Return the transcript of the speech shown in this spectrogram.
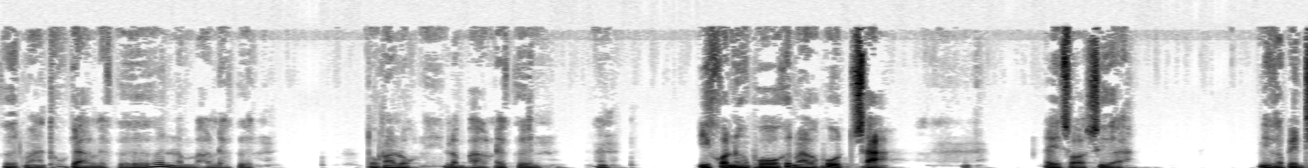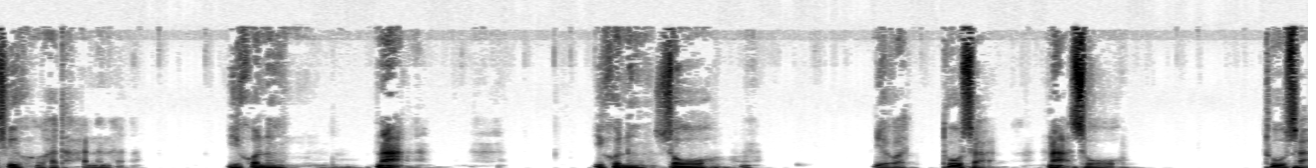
เกิดมาทุกอย่างเหลือเกินลำบากเหลือเกินตกนรกนี่ลำบากเหลือเกินอีกคนหนึ่งโผล่ขึ้นมาก็พูดสะได้สอเสือ นี่ก็เป็นชื่อของคาถานั่นแหละอีกคนหนึ่งณอีกคนหนึ่งโสเรียกว่าทุสะ ณโส ทุสะ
